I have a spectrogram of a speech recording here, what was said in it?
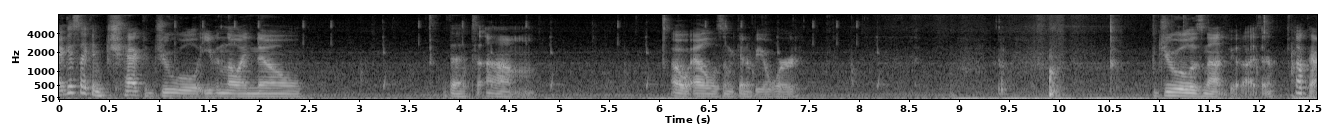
I guess I can check Jewel even though I know that, um... Oh, L isn't going to be a word. Jewel is not good either. Okay.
